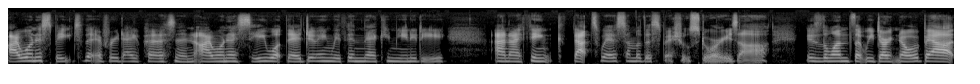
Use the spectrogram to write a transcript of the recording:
I want to speak to the everyday person. I want to see what they're doing within their community. And I think that's where some of the special stories are, is the ones that we don't know about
